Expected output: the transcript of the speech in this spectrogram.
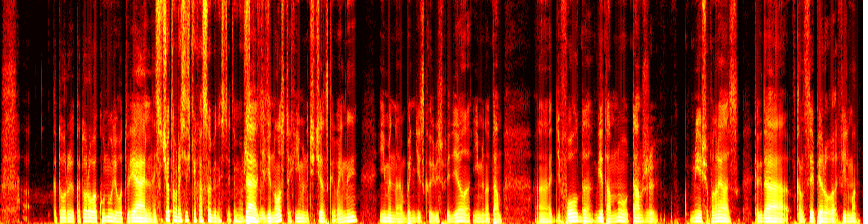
который, которого окунули вот в С реальность. учетом российских особенностей, ты можешь Да, в сказать. 90-х, именно чеченской войны, именно бандитского беспредела, именно там э, дефолда, где там, ну, там же мне еще понравилось, когда в конце первого фильма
